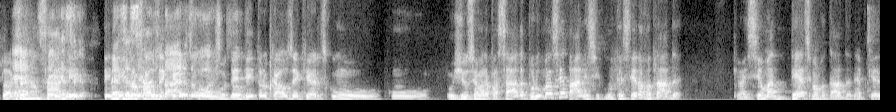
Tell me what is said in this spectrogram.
Tô avisando. É, não sabe. Tentei, tentei, trocar o Zé com, tentei trocar o Zé Kurtz com, com o Gil semana passada por uma, sei lá, segunda, terceira rodada. Que vai ser uma décima rodada, né? Porque é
